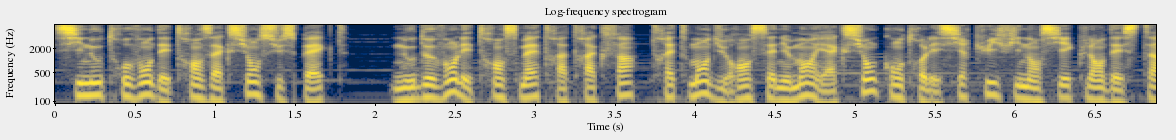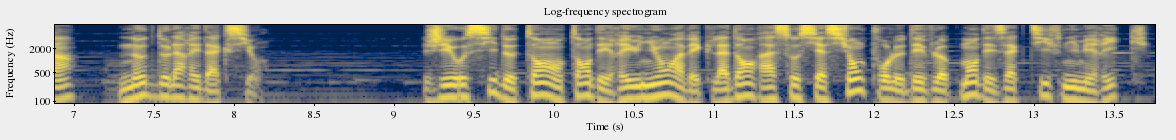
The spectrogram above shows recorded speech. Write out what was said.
Si nous trouvons des transactions suspectes, nous devons les transmettre à TRACFIN, traitement du renseignement et action contre les circuits financiers clandestins, note de la rédaction. J'ai aussi de temps en temps des réunions avec l'ADAN Association pour le développement des actifs numériques,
